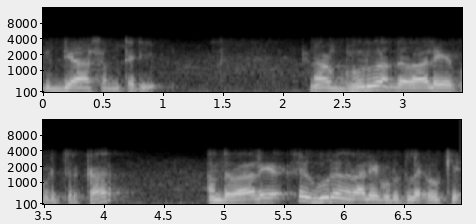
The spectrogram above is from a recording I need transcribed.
வித்தியாசம் தெரியும். நான் குரு அந்த வேலையை கொடுத்துருக்கார். அந்த வேலையை சரி குரு அந்த வேலையை கொடுக்கல ஓகே.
